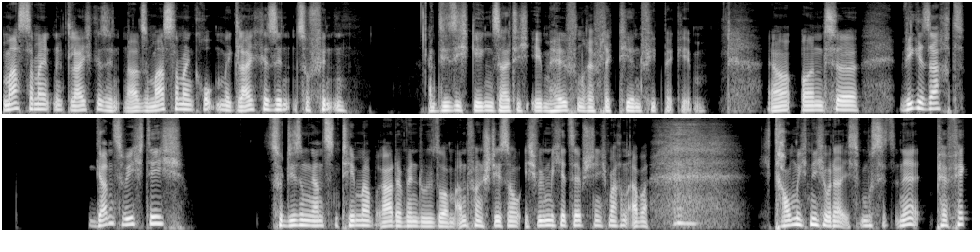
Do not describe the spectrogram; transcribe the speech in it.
Mastermind mit Gleichgesinnten, also Mastermind-Gruppen mit Gleichgesinnten zu finden, die sich gegenseitig eben helfen, reflektieren, Feedback geben. Ja, und äh, wie gesagt, ganz wichtig, zu diesem ganzen Thema, gerade wenn du so am Anfang stehst, so, ich will mich jetzt selbstständig machen, aber ich traue mich nicht oder ich muss jetzt, ne, perfekt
